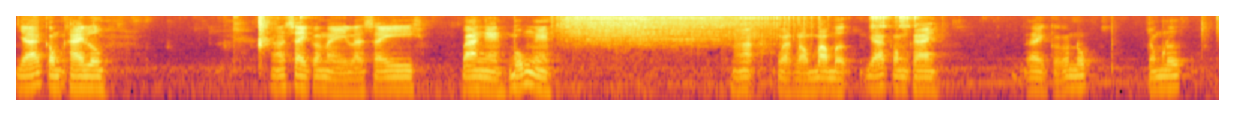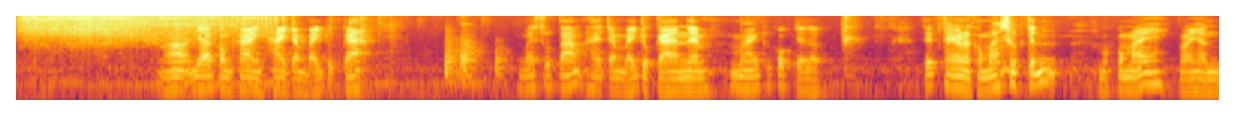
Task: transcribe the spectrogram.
Giá công khai luôn. Đó, xây con này là xây 3 ngàn 4 ngàn. Đó, hoạt động bao mực giá công khai. Đây có nút trong nước. Đó, giá công khai 270k máy số 8 270k anh em. Máy có cốt trợ lực. Tiếp theo là con máy số 9 một con máy ngoại hình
